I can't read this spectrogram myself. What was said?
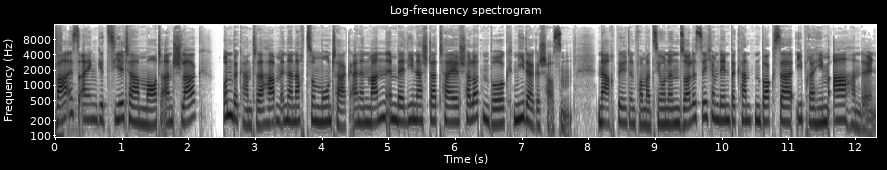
War es ein gezielter Mordanschlag? Unbekannte haben in der Nacht zum Montag einen Mann im Berliner Stadtteil Charlottenburg niedergeschossen. Nach Bildinformationen soll es sich um den bekannten Boxer Ibrahim A. handeln.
